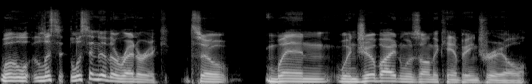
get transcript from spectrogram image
Well, listen listen to the rhetoric. So when when Joe Biden was on the campaign trail,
